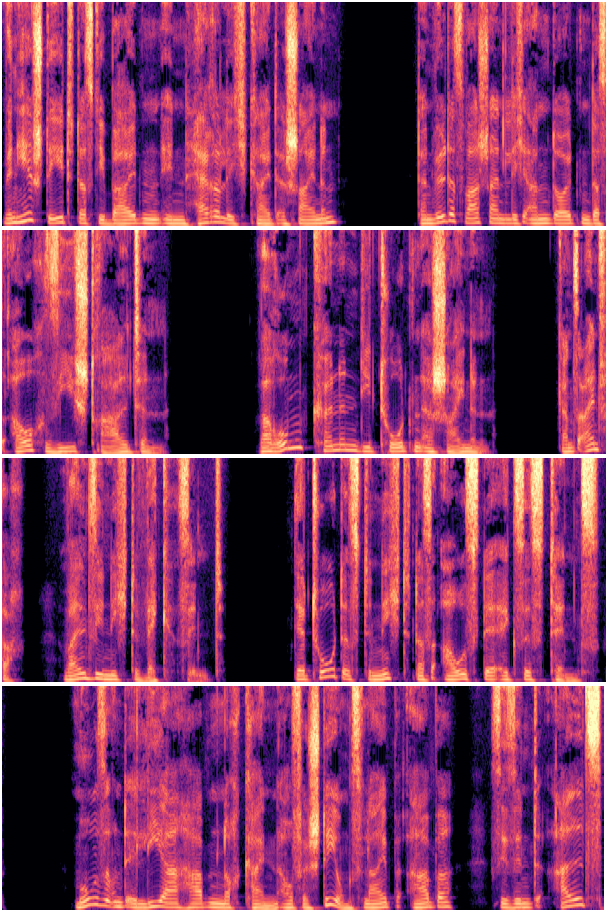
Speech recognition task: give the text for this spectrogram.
Wenn hier steht, dass die beiden in Herrlichkeit erscheinen, dann will das wahrscheinlich andeuten, dass auch sie strahlten. Warum können die Toten erscheinen? Ganz einfach, weil sie nicht weg sind. Der Tod ist nicht das Aus der Existenz. Mose und Elia haben noch keinen Auferstehungsleib, aber sie sind als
